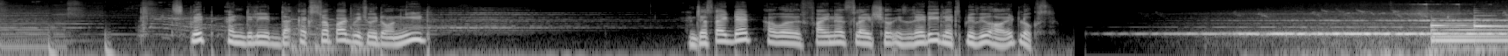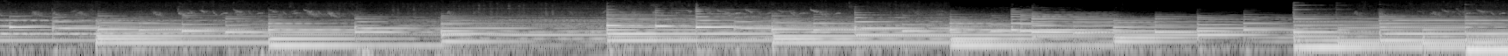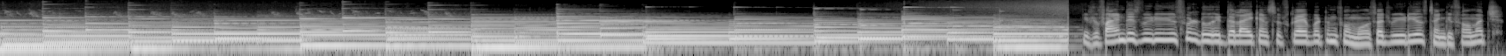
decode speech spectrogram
Split and delete the extra part which we don't need. And just like that, our final slideshow is ready. Let's preview how it looks. If you find this video useful, do hit the like and subscribe button for more such videos. Thank you so much.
